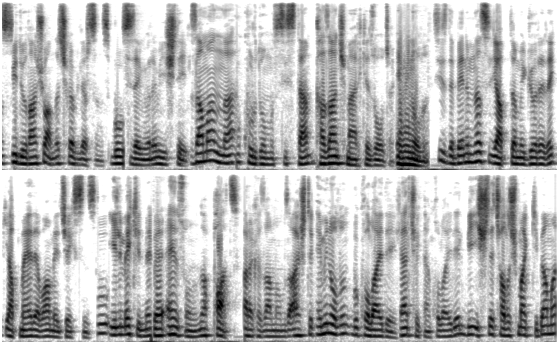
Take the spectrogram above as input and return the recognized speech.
bekliyorsanız videodan şu anda çıkabilirsiniz. Bu size göre bir iş değil. Zamanla bu kurduğumuz sistem kazanç merkezi olacak. Emin olun. Siz de benim nasıl yaptığımı görerek yapmaya devam edeceksiniz. Bu ilmek ilmek ve en sonunda pat para kazanmamızı açtık. Emin olun bu kolay değil. Gerçekten kolay değil. Bir işte çalışmak gibi ama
